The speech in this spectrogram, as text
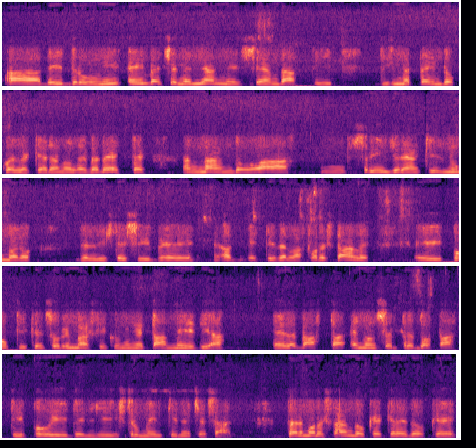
a dei droni e invece negli anni si è andati dismettendo quelle che erano le vedette, andando a mm, stringere anche il numero degli stessi eh, addetti della forestale e i pochi che sono rimasti con un'età media elevata e non sempre dotati poi degli strumenti necessari. Fermo restando che credo che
